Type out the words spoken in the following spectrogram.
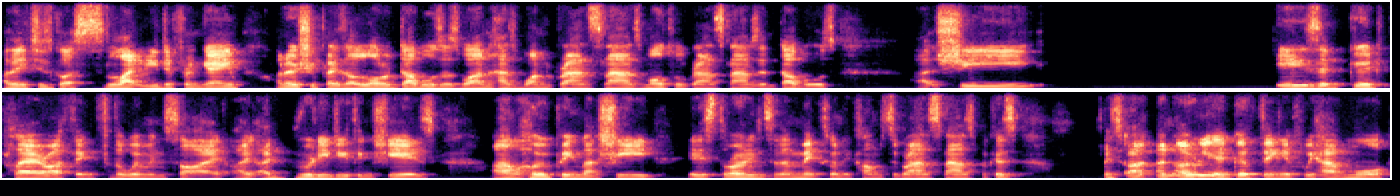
I think she's got a slightly different game. I know she plays a lot of doubles as well and has won Grand Slams, multiple Grand Slams in doubles. Uh, she is a good player, I think, for the women's side. I, I, really do think she is. I'm hoping that she is thrown into the mix when it comes to Grand Slams because it's and only a good thing if we have more.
